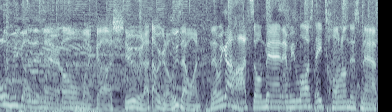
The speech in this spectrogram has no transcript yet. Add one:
Oh, we got it in there. Oh my gosh. Dude, I thought we were to lose that one. And then we got Hot Zone, man, and we lost a ton on this map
